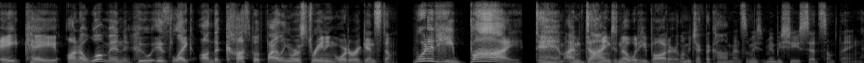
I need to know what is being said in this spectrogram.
8K on a woman who is like on the cusp of filing a restraining order against him. What did he buy? Damn, I'm dying to know what he bought her. Let me check the comments. Let me maybe she said something.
